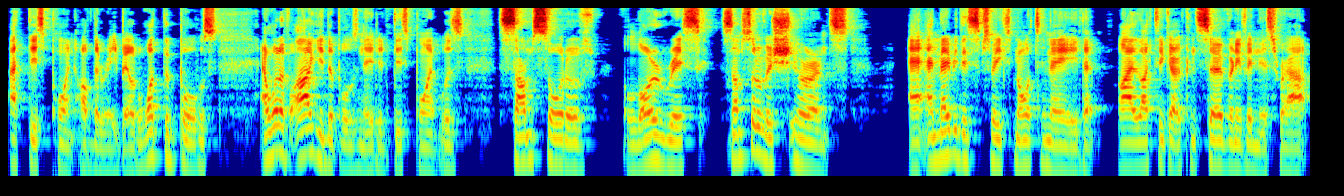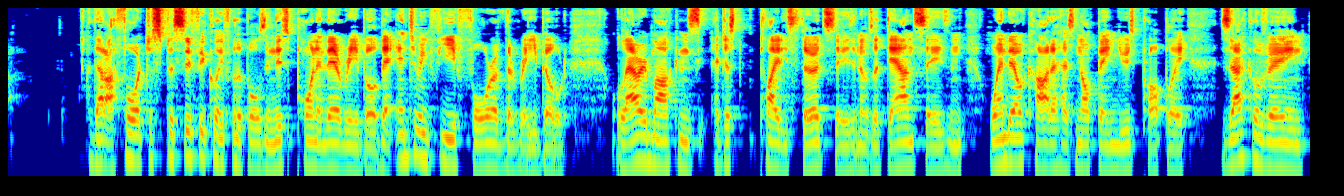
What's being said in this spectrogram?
at this point of the rebuild. What the Bulls, and what I've argued the Bulls needed at this point was some sort of low risk, some sort of assurance. And maybe this speaks more to me that I like to go conservative in this route. That I thought just specifically for the Bulls in this point in their rebuild, they're entering for year four of the rebuild. Lauri Markkanen had just played his third season. It was a down season. Wendell Carter has not been used properly. Zach LaVine,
